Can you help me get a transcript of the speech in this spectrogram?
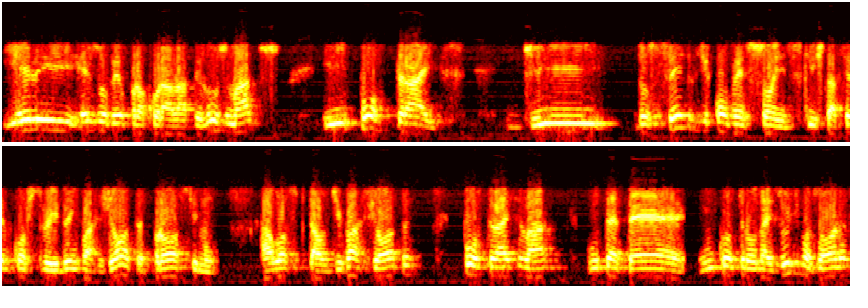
E ele resolveu procurar lá pelos matos e por trás de do centro de convenções que está sendo construído em Varjota, próximo ao hospital de Varjota, por trás lá o Teté encontrou nas últimas horas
